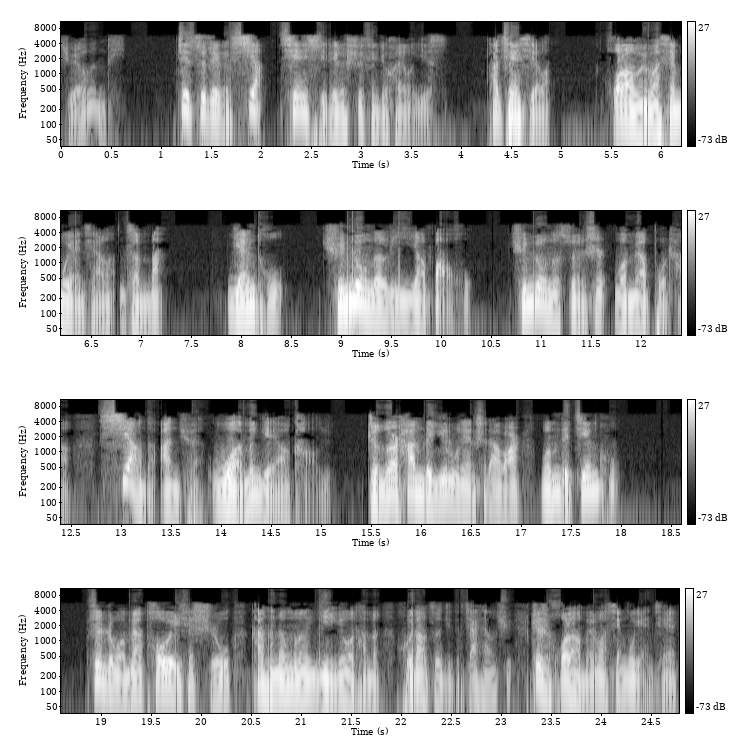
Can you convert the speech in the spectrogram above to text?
决问题。这次这个象迁徙这个事情就很有意思，它迁徙了，火烧眉毛先顾眼前了，怎么办？沿途。群众的利益要保护，群众的损失我们要补偿，象的安全我们也要考虑。整个他们这一路连吃带玩，我们得监控，甚至我们要投喂一些食物，看看能不能引诱他们回到自己的家乡去。这是火燎眉毛先顾眼前，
